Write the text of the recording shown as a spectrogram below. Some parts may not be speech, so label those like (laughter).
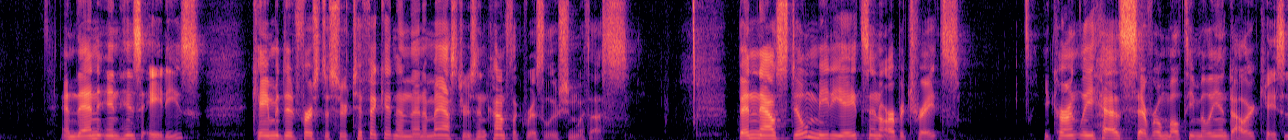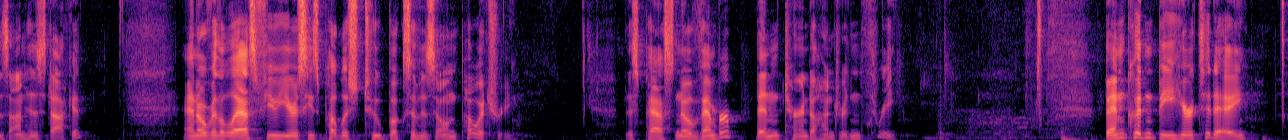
and then in his 80s, came and did first a certificate and then a master's in conflict resolution with us. Ben now still mediates and arbitrates. He currently has several multi million dollar cases on his docket. And over the last few years, he's published two books of his own poetry. This past November, Ben turned 103. Ben couldn't be here today,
